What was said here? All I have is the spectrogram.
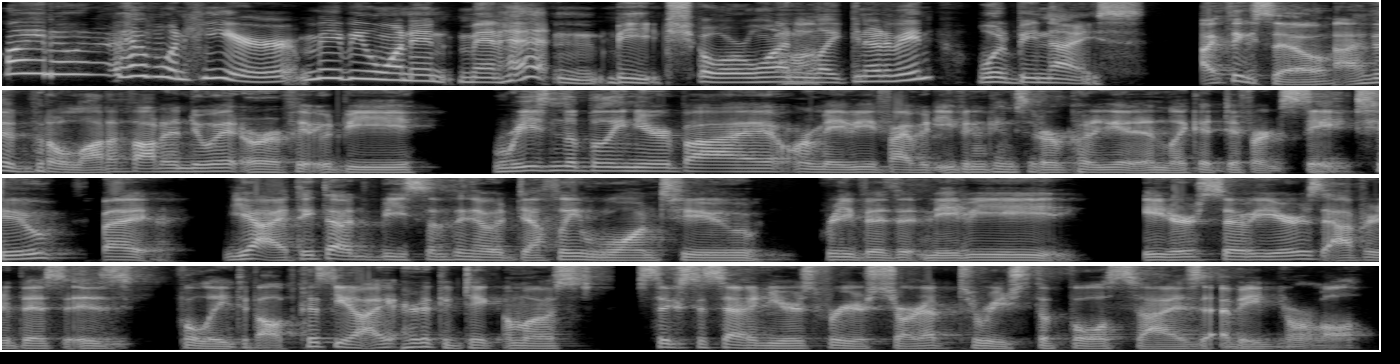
well, you know, I have one here, maybe one in Manhattan Beach or one Uh-huh. like, you know what I mean? Would be nice. I think so. I haven't put a lot of thought into it or if it would be reasonably nearby or maybe if I would even consider putting it in like a different state too. But yeah, I think that would be something I would definitely want to revisit maybe eight or so years after this is fully developed. Because, you know, I heard it could take almost six to seven years for your startup to reach the full size of a normal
